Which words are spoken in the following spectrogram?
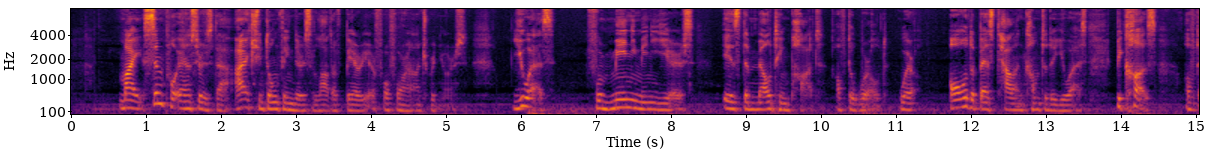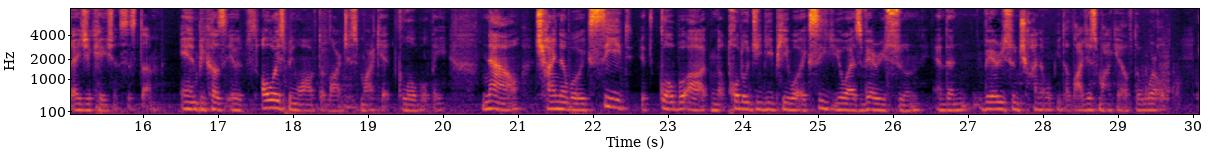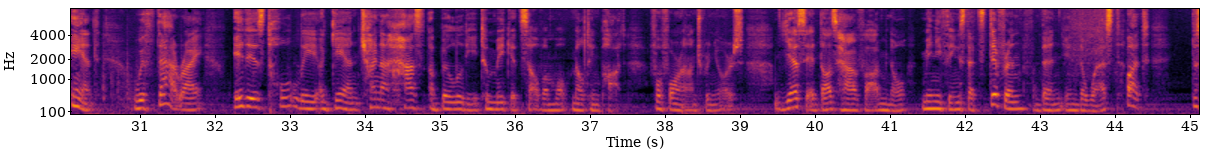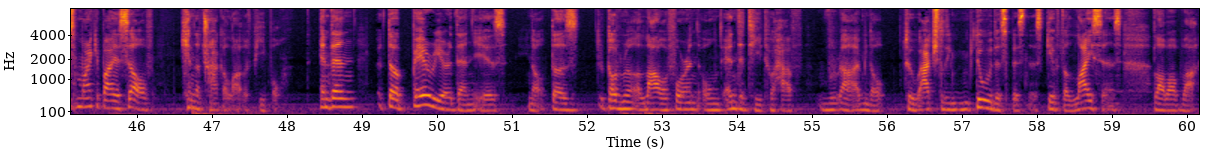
My simple answer is that I actually don't think there's a lot of barrier for foreign entrepreneurs. US, for many, many years, is the melting pot of the world where all the best talent come to the US because of the education system and because it's always been one of the largest market globally. Now, China will exceed its global, uh, you know, total GDP will exceed U.S. very soon, and then very soon China will be the largest market of the world. And with that, right, it is totally again China has ability to make itself a melting pot for foreign entrepreneurs. Yes, it does have um, you know many things that's different than in the West, but this market by itself can attract a lot of people. And then the barrier then is, you know, does the government allow a foreign-owned entity to have, uh, you know, to actually do this business, give the license, blah blah blah.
